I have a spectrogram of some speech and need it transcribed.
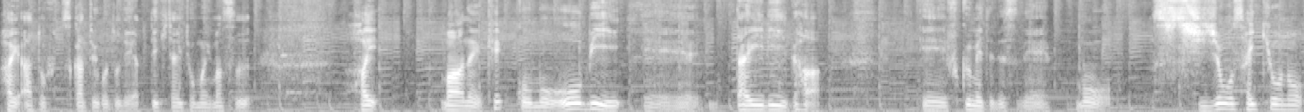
はいあと2日ということでやっていきたいと思います。はい。まあね結構もう OB、えー大リーガー、えー含めてですねもう史上最強の、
